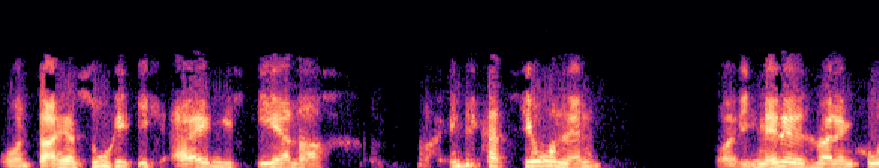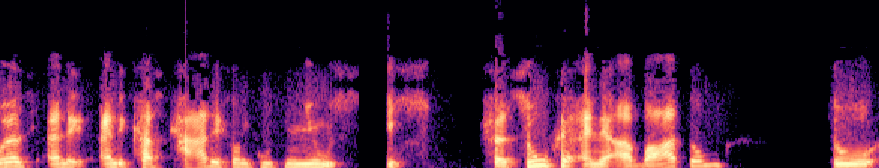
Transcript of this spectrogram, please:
Und daher suche ich eigentlich eher nach, nach Indikationen, und ich nenne es mal den Kurs, eine, eine Kaskade von guten News. Ich versuche eine Erwartung zu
